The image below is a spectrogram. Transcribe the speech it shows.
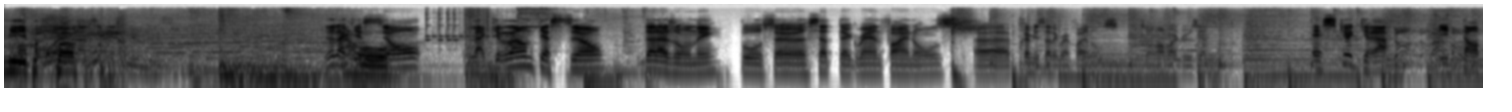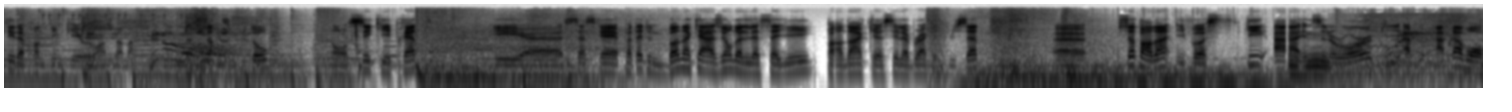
Mini. Là, la Oh. question, la grande question de la journée pour ce set de Grand Finals, euh, premier set de Grand Finals, si on en voit un deuxième. Est-ce que Graf est tenté de prendre King Kero en ce moment? Il a sorti plus tôt, on sait qu'il est prêt. Et euh, ça serait peut-être une bonne occasion de l'essayer pendant que c'est le bracket reset. Euh, cependant, il va à Mhm. Incineroar, puis après, après avoir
